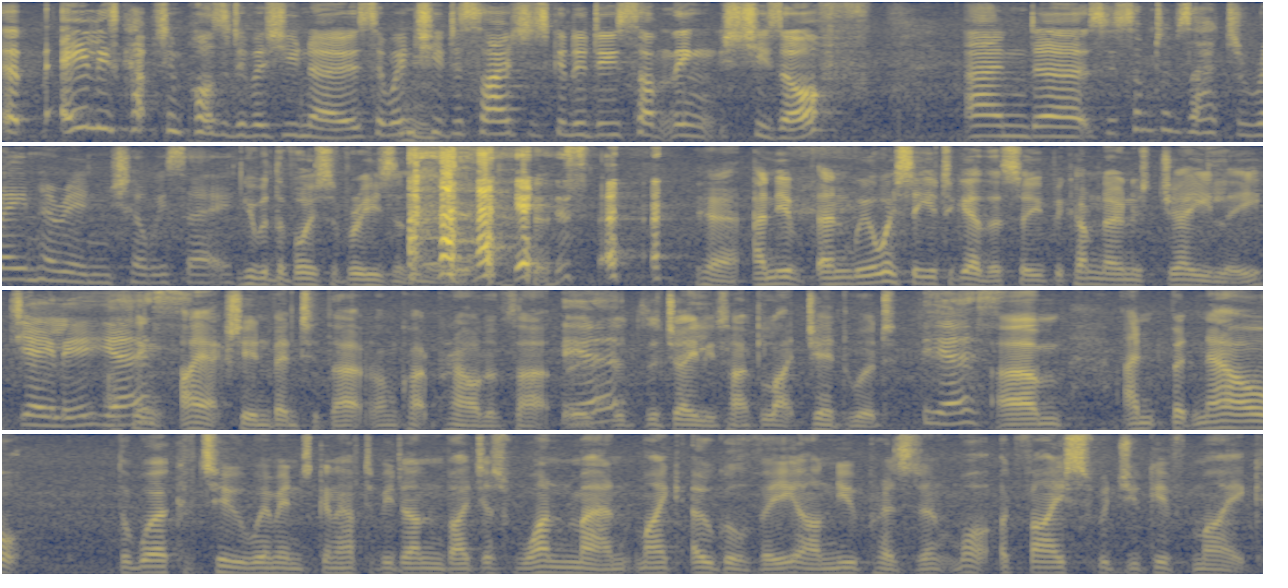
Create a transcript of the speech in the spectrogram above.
Uh, Eilidh's Captain Positive, as you know, so when Hmm. she decides she's going to do something, she's off. And uh, so sometimes I had to rein her in, shall we say. You were the voice of reason. yes. yeah, and you and we always see you together, so you've become known as Jaylee. Jaylee, yes. I think. I actually invented that. I'm quite proud of that. The, Yeah. the, the Jaylee title, like Jedward. Yes. Um, and but now, the work of two women is going to have to be done by just one man, Mike Ogilvie, our new president. What advice would you give Mike?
